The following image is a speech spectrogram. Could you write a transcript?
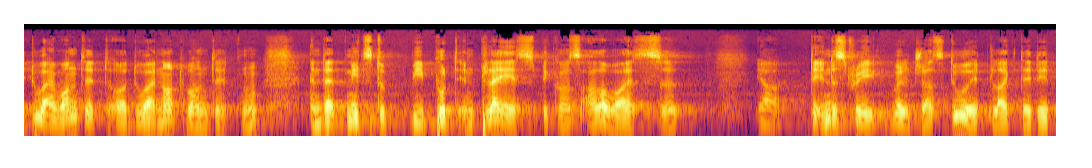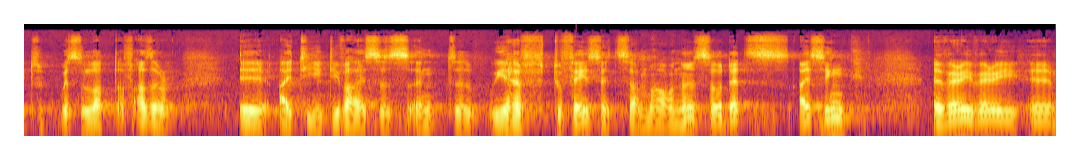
do I want it or do I not want it? No? And that needs to be put in place because otherwise, uh, yeah, the industry will just do it like they did with a lot of other uh, IT devices, and uh, we have to face it somehow. No? So that's, I think, a very, very uh,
